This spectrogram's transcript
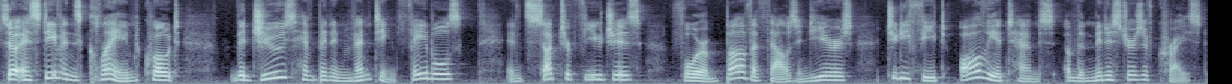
So as Stevens claimed, quote, the Jews have been inventing fables and subterfuges for above a thousand years to defeat all the attempts of the ministers of Christ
